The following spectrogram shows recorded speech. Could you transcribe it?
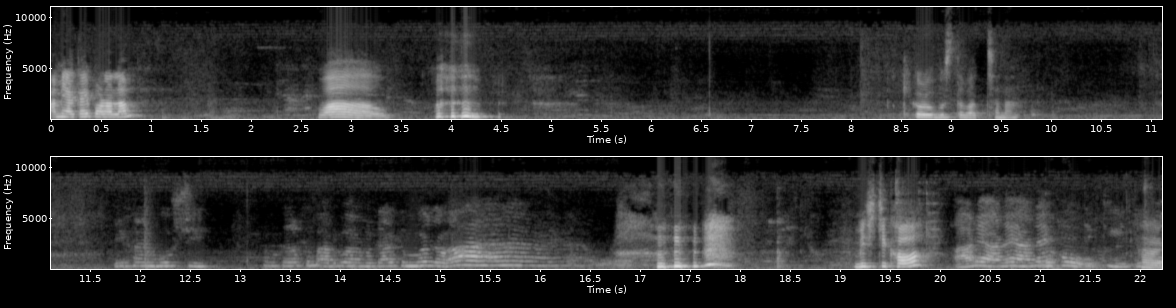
আমি একাই পড়ালাম। ওয়াও। কি করব বুঝতে পারছে না। এখানে বসি। মিষ্টি খাওয়া? আরে আরে আরে কি? হ্যাঁ,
